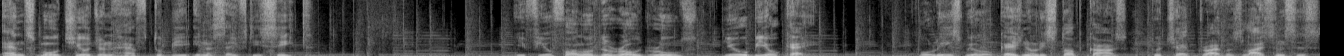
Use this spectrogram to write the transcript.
and small children have to be in a safety seat. If you follow the road rules, you will be okay. Police will occasionally stop cars to check driver's licenses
